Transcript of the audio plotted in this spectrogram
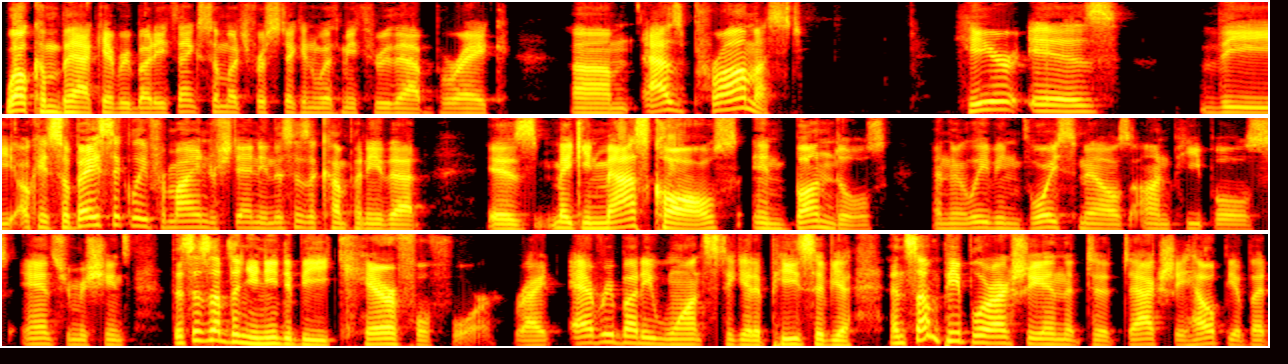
Welcome back, everybody. Thanks so much for sticking with me through that break. Um, as promised, here is the okay. So basically, from my understanding, this is a company that is making mass calls in bundles and they're leaving voicemails on people's answering machines. This is something you need to be careful for, right? Everybody wants to get a piece of you. And some people are actually in it to, to actually help you, but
